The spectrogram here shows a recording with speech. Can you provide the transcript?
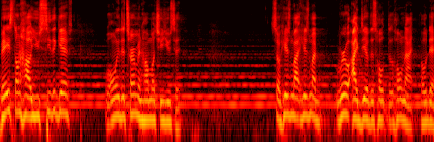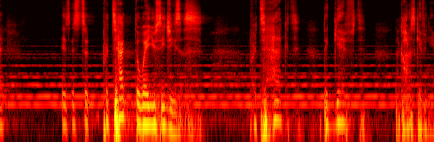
Based on how you see the gift, will only determine how much you use it. So here's my here's my real idea of this whole the whole night, whole day. Is, is to protect the way you see Jesus. Protect the gift that God has given you.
